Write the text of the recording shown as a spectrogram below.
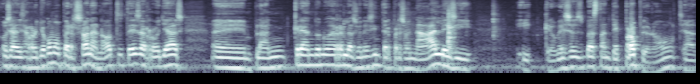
o sea, desarrollo como persona, ¿no? Tú te desarrollas eh, en plan creando nuevas relaciones interpersonales y, y, creo que eso es bastante propio, ¿no? O sea,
